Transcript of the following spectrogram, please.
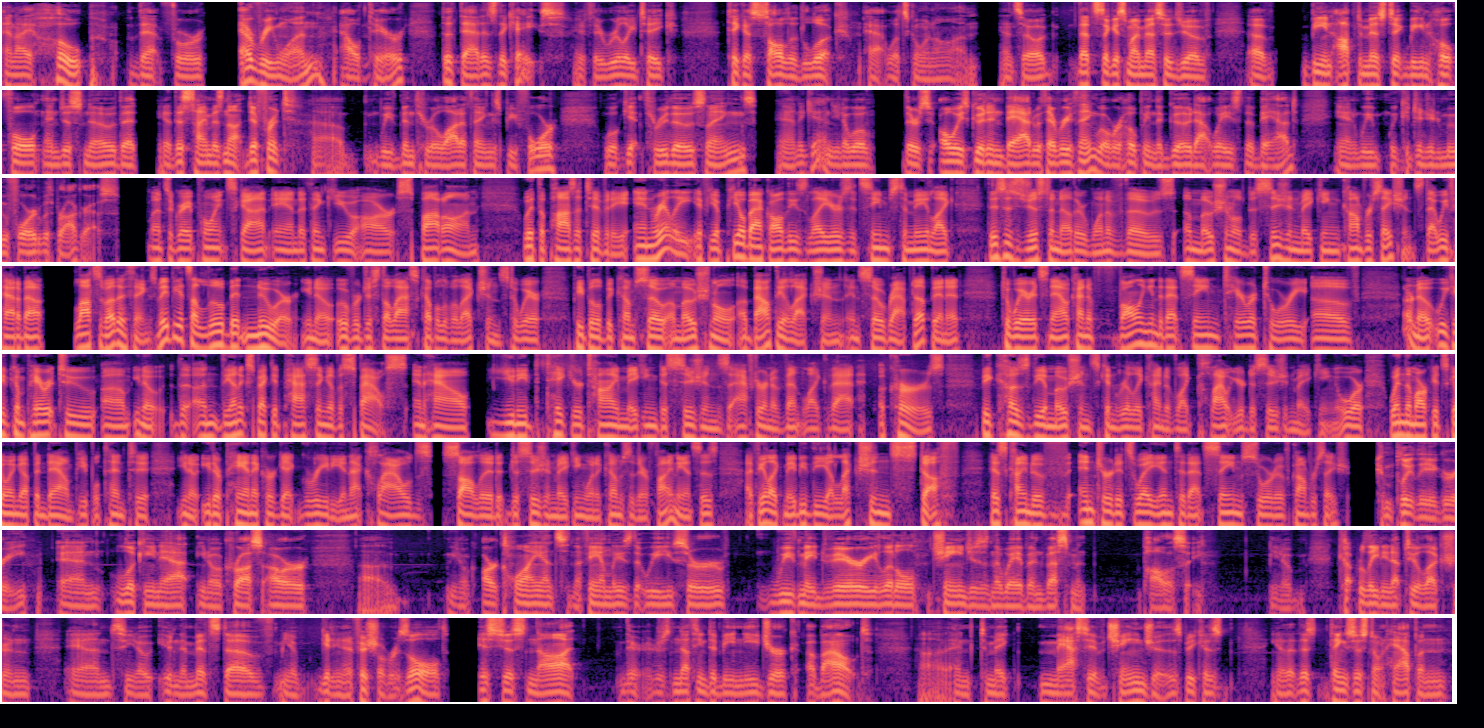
And I hope that for everyone out there that that is the case if they really take take a solid look at what's going on. And so that's I guess my message of of being optimistic, being hopeful, and just know that you know, this time is not different. Uh, we've been through a lot of things before. We'll get through those things. And again, you know, we'll there's always good and bad with everything, but we're hoping the good outweighs the bad, and we, we continue to move forward with progress. That's a great point, Scott, and I think you are spot on with the positivity. And really, if you peel back all these layers, it seems to me like this is just another one of those emotional decision making conversations that we've had about lots of other things. Maybe it's a little bit newer, you know, over just the last couple of elections to where people have become so emotional about the election and so wrapped up in it to where it's now kind of falling into that same territory of I don't know. We could compare it to, um, you know, the un- the unexpected passing of a spouse and how you need to take your time making decisions after an event like that occurs because the emotions can really kind of like clout your decision making. Or when the market's going up and down, people tend to, you know, either panic or get greedy, and that clouds solid decision making when it comes to their finances. I feel like maybe the election stuff has kind of entered its way into that same sort of conversation completely agree. And looking at you know across our uh, you know our clients and the families that we serve, we've made very little changes in the way of investment policy. You know, cut leading up to election, and you know, in the midst of you know getting an official result, it's just not there, there's nothing to be knee jerk about, uh, and to make massive changes because you know this, things just don't happen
